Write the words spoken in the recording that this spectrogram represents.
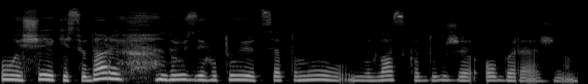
Ой, ще якісь удари, друзі, готуються, тому, будь ласка, дуже обережно.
